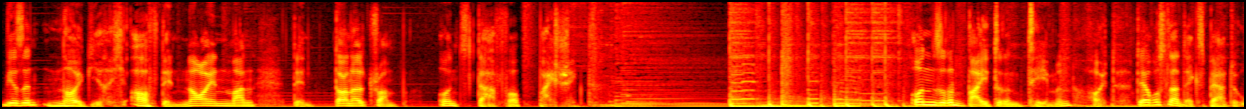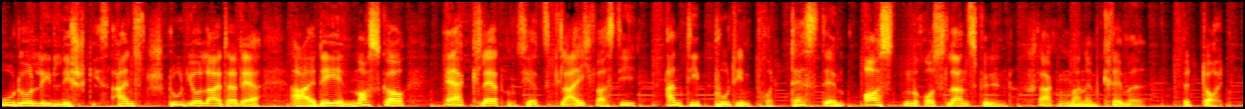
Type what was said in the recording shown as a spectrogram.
wir sind neugierig auf den neuen Mann, den Donald Trump uns da vorbeischickt. Unsere weiteren Themen heute. Der Russland-Experte Udo Lilischkis, einst Studioleiter der ARD in Moskau, erklärt uns jetzt gleich, was die Anti-Putin-Proteste im Osten Russlands für den starken Mann im Kreml bedeuten.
